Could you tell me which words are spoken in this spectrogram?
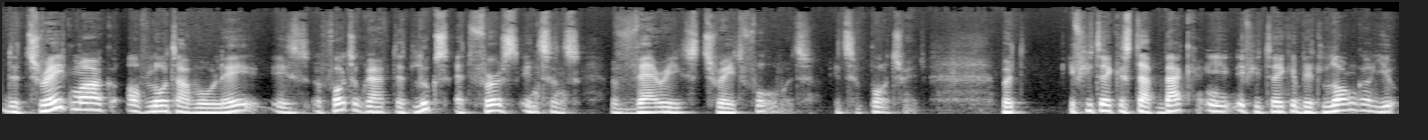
the trademark of Lothar Wolleh is a photograph that looks at first instance very straightforward. It's a portrait. But if you take a step back, if you take a bit longer, you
